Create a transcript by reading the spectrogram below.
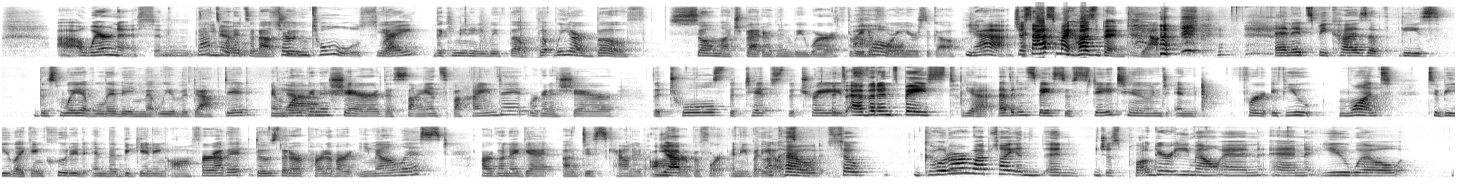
uh, awareness and That's you know, what it's about, certain too. tools, Yeah, right? The community we've built, but we are both so much better than we were three to four oh. years ago. Yeah, just ask my husband. Yeah. and it's because of these this way of living that we've adapted and we're going to share the science behind it. We're going to share the tools, the tips, the trades. It's evidence based. yeah, evidence-based. So stay tuned and for if you want to be like included in the beginning offer of it, those that are part of our email list are going to get a discounted offer Yep. before anybody a else. will. code. So go to our website and, and just plug your email in and you will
